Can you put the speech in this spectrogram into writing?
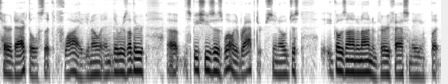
pterodactyls that could fly, you know, and there was other uh, species as well, raptors, you know, just it goes on and on and very fascinating. But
